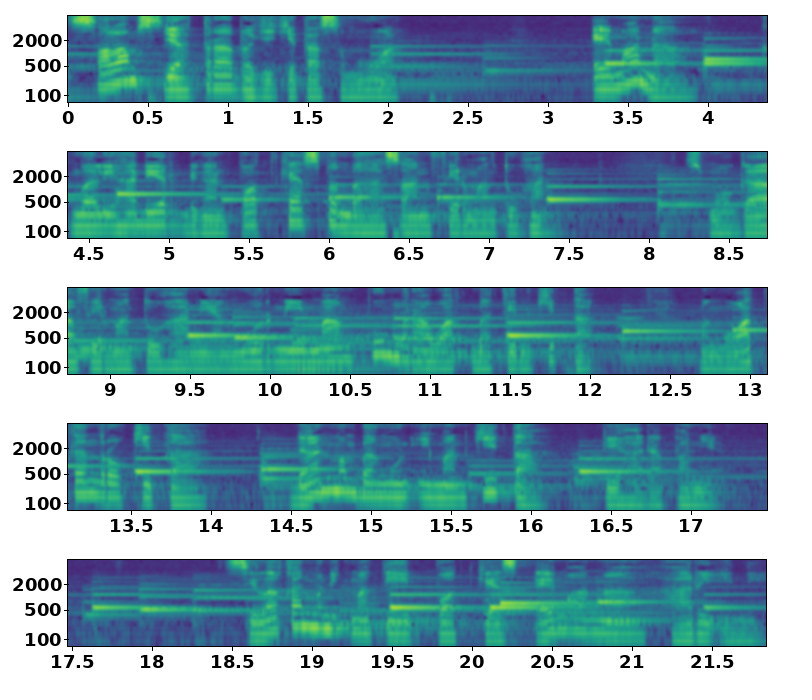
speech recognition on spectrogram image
Salam sejahtera bagi kita semua. Emana kembali hadir dengan podcast pembahasan firman Tuhan. Semoga firman Tuhan yang murni mampu merawat batin kita, menguatkan roh kita, dan membangun iman kita di hadapannya. Silakan menikmati podcast Emana hari ini.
